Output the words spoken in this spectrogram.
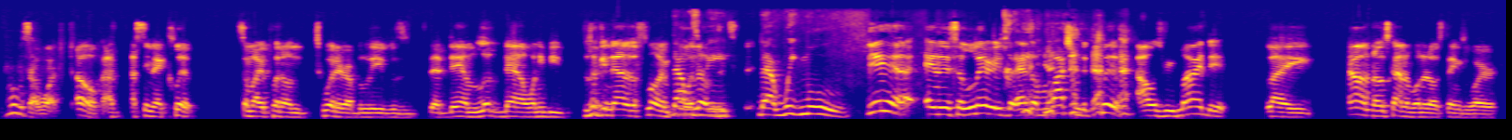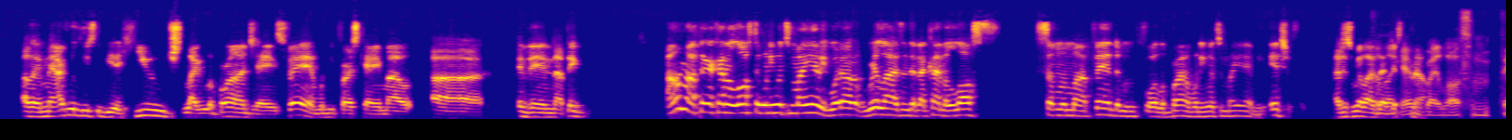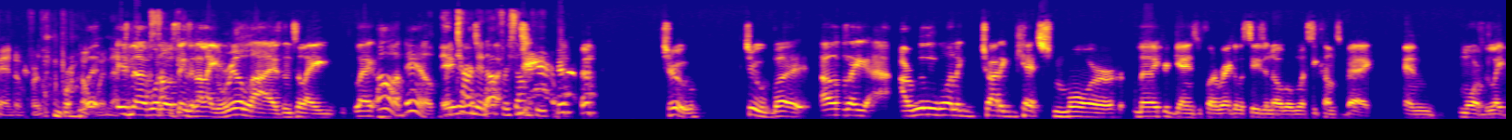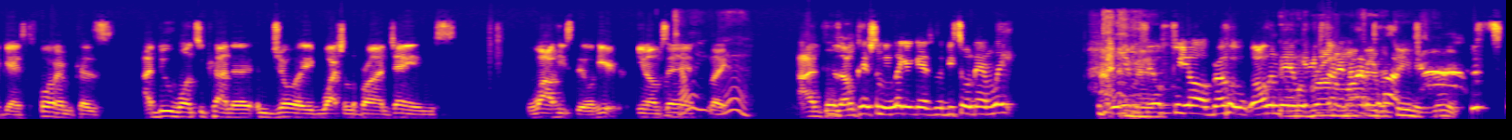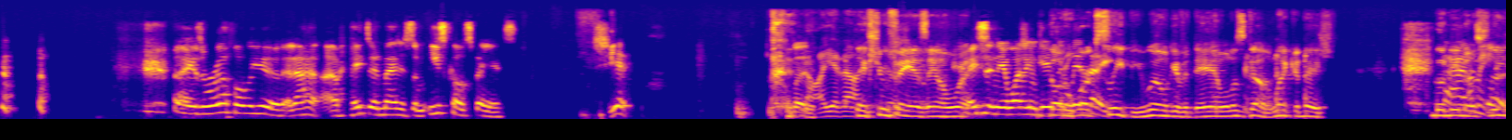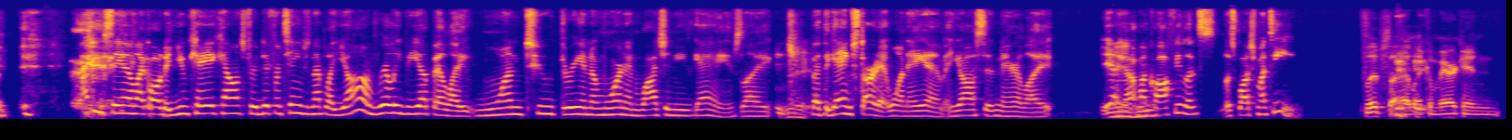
what was I watched? Oh, I, I seen that clip somebody put on Twitter, I believe, was that damn look down when he be looking down at the floor and That was pulling up. me. That weak move. Yeah, and it's hilarious. But as I'm watching the clip, I was reminded, like, I don't know, it's kind of one of those things where I was like, man, I really used to be a huge like LeBron James fan when he first came out. Uh, and then I think I don't know, I think I kind of lost it when he went to Miami without realizing that I kind of lost some of my fandom for LeBron when he went to Miami. Interesting. I just realized feel that like just now. everybody lost some fandom for LeBron But when that. it's not one of those things that I like realized until like like oh damn It turned that's it up for some people. True, true. But I was like, I- I really want to try to catch more Laker games before the regular season over once he comes back, and more of the Laker games for him because I do want to kind of enjoy watching LeBron James while he's still here. You know what I'm I'm saying? you, like, yeah. I because I don't catch so many Laker games because it be so damn late. I don't even feel for y'all, bro. All them damn games LeBron start on my at nine favorite o'clock. team is great. Hey, it's rough over here, and I, I hate to imagine some East Coast fans. Shit. But no, you're not. They true fans, they don't work. they work. sitting there watching games Go at to work midnight. sleepy. We don't give a damn. Well, let's go. Laker Nation. We don't need no I mean, sleep. I be seeing like all the UK accounts for different teams, and I'm like, y'all really be up at like one, two, three in the morning watching these games. Like, Yeah. but the games start at one a.m. and y'all sitting there like, yeah, I got my Mhm. coffee. Let's let's watch my team. flip side, like American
